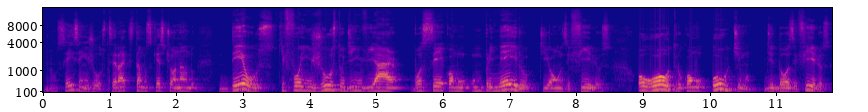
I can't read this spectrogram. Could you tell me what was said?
não sei se é injusto. Será que estamos questionando Deus que foi injusto de enviar você como um primeiro de 11 filhos? Ou outro como último de doze filhos?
